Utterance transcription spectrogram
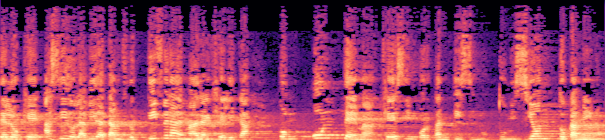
de lo que ha sido la vida tan fructífera de Madre Angélica con un tema que es importantísimo, tu misión, tu camino.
